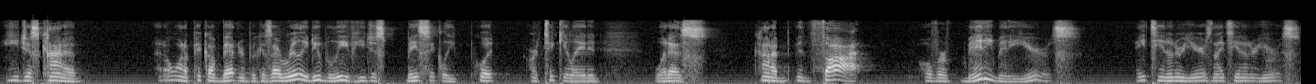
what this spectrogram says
he just kind of, I don't want to pick on Boettner because I really do believe he just basically put, articulated what has kind of been thought over many, many years 1800 years, 1900 years.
